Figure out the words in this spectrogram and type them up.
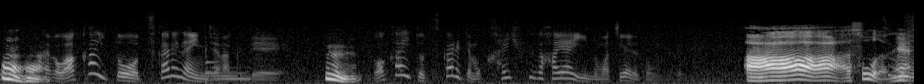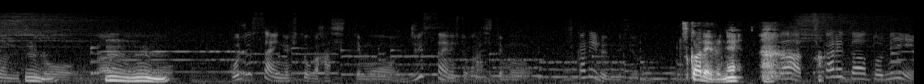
うんなんか若いと疲れないんじゃなくてうん。うん。若いと疲れても回復が早いの間違いだと思うんですよねあーあー、そうだねそう思うんです。けど、うん。あのうんうん50歳の人が走っても10歳の人が走っても疲れるんですよ疲れるね。ただ疲れた後に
